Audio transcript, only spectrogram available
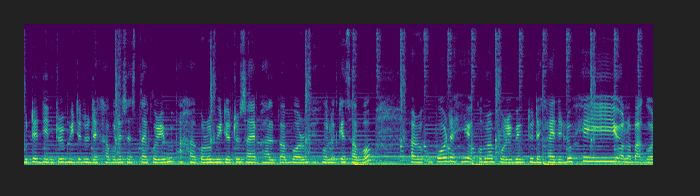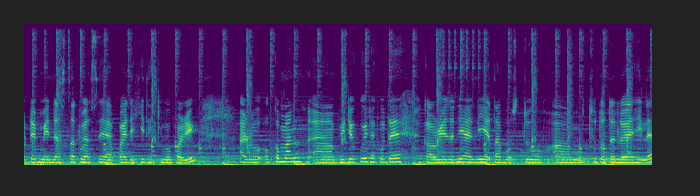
গোটেই দিনটোৰ ভিডিঅ'টো দেখাবলৈ চেষ্টা কৰিম। আশা কৰোঁ ভিডিঅ'টো চাই ভাল পাব আৰু শেষলৈকে চাব। আৰু ওপৰত আহি অকণমান পৰিৱেশটো দেখাই দিলোঁ। সেই অলপ আগতে মেইন ৰাস্তাটো আছে ইয়াৰ পৰাই দেখি থাকিব পাৰি। আৰু অকণমান ভিডিঅ' কৰি থাকোঁতে কাউৰী এজনী আনি এটা বস্তু ঠোঁটতে লৈ আহিলে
